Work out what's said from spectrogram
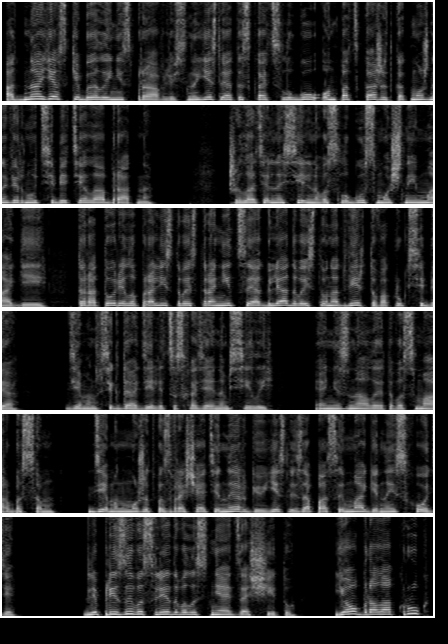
Одна я с Кибеллой не справлюсь, но если отыскать слугу, он подскажет, как можно вернуть себе тело обратно. Желательно сильного слугу с мощной магией. Тараторила, пролистывая страницы и оглядываясь то на дверь, то вокруг себя. Демон всегда делится с хозяином силой. Я не знала этого с Марбасом. Демон может возвращать энергию, если запасы маги на исходе. Для призыва следовало снять защиту. Я убрала круг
